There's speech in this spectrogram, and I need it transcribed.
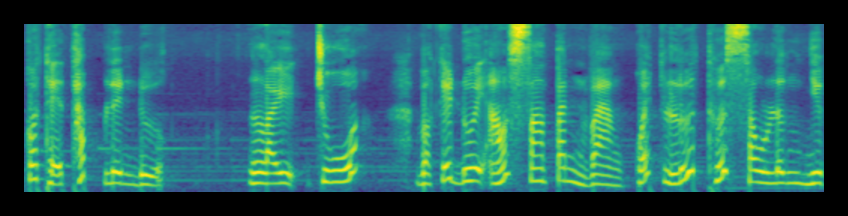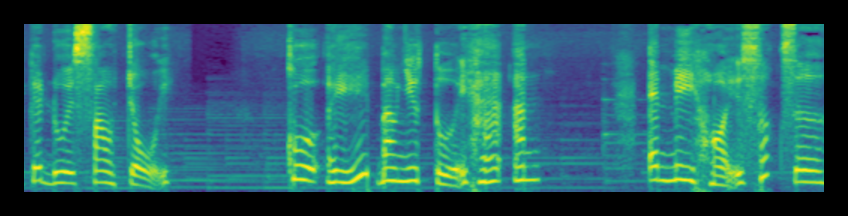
có thể thắp lên được. Lạy Chúa! Và cái đuôi áo sa tanh vàng quét lướt thướt sau lưng như cái đuôi sao chổi. Cô ấy bao nhiêu tuổi hả anh? Emmy hỏi George.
